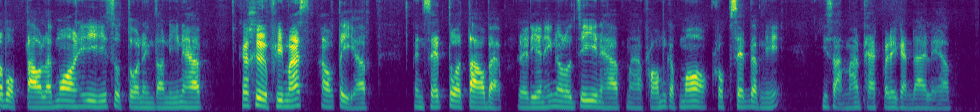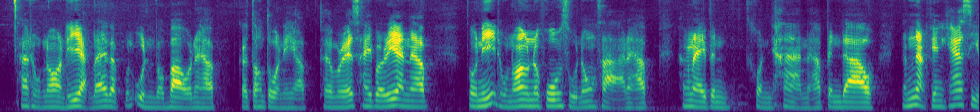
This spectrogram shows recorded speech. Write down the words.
ระบบเตาและหม้อที่ดีที่สุดตัวหนึ่งตอนนี้นะครับ ก็คือ Primus Ulti ครับ เป็นเซตตัวเตาแบบ Radiant Technology นะครับ มาพร้อมกับหม้อครบเซตแบบนี้ ที่สามารถแพ็คไปด้วยกันได้เลยครับ ถ้าถุงนอนที่อยากได้แบบอุ่นๆเบาๆนะครับ ก็ต้องตัวนี้ครับ Thermarest Hyperion นะครับ ตัวนี้ถุงนอนอุณหภูมิ0องศานะครับ ข้างในเป็นขนถ่านนะครับ เป็นดาว น้ำหนักเพียงแค่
